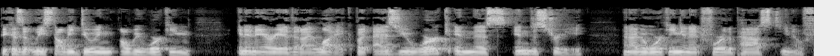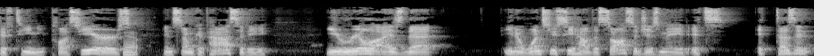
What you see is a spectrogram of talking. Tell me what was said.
because at least I'll be doing, I'll be working in an area that I like. But as you work in this industry, and I've been working in it for the past, you know, 15 plus years yeah. in some capacity, you realize that, you know, once you see how the sausage is made, it's, it doesn't,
